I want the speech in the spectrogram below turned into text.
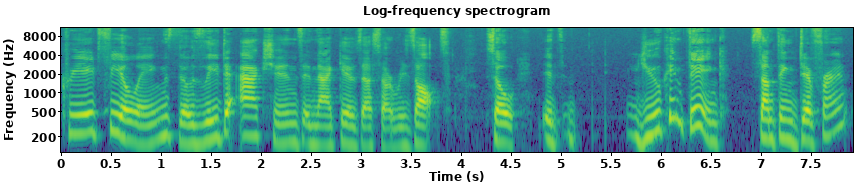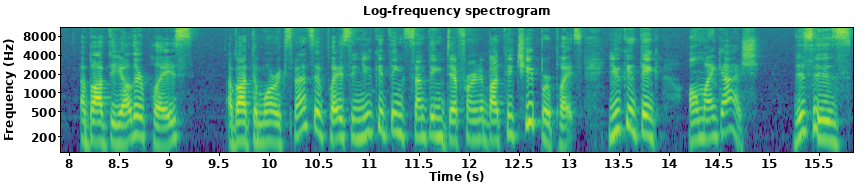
create feelings, those lead to actions, and that gives us our results. So it's, you can think something different about the other place, about the more expensive place, and you could think something different about the cheaper place. You can think, oh my gosh, this is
